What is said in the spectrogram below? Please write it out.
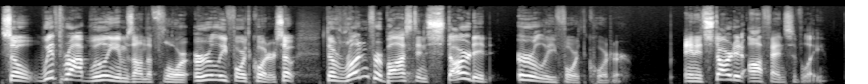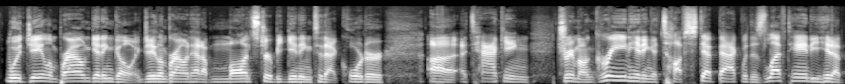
So with Rob Williams on the floor, early fourth quarter. So the run for Boston started early fourth quarter, and it started offensively with Jaylen Brown getting going. Jaylen Brown had a monster beginning to that quarter, uh, attacking Draymond Green, hitting a tough step back with his left hand. He hit a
